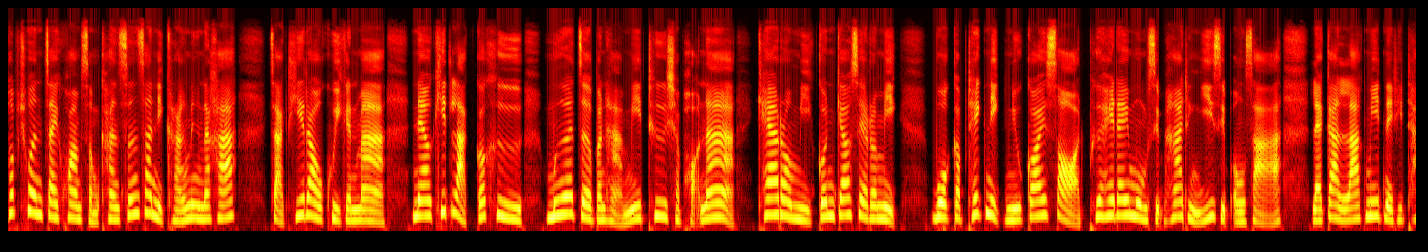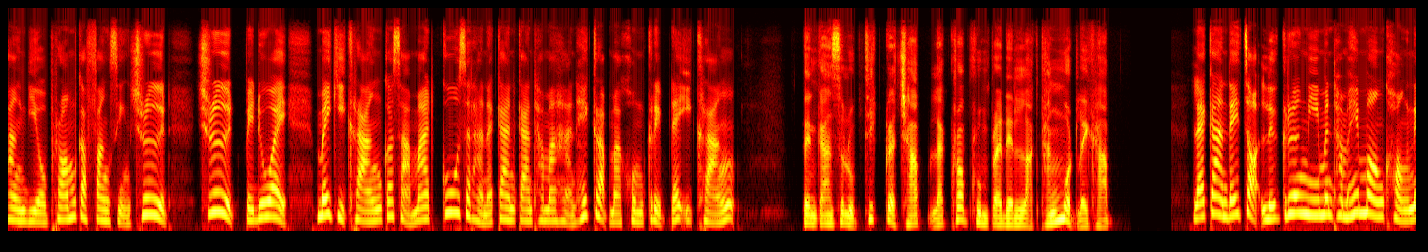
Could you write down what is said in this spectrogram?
ทบทวนใจความสำคัญสั้นๆ อีกครั้งหนึ่งนะคะ จากที่เราคุยกันมา แนวคิดหลักก็คือ เมื่อเจอปัญหามีดทื่อเฉพาะหน้า แค่เรามีก้นแก้วเซรามิก บวกกับเทคนิคนิ้วก้อยสอด เพื่อให้ได้มุม 15-20 องศา และการลากมีดในทิศทางเดียวพร้อมกับฟังเสียงชืดชืดไปด้วย ไม่กี่ครั้งก็สามารถกู้สถานการณ์การทำอาหารให้กลับมาคมกริบได้อีกครั้ง เป็นการสรุปที่กระชับและครอบคลุมประเด็นหลักทั้งหมดเลยครับ และการได้เจาะลึกเรื่องนี้มันทำให้มองของใน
